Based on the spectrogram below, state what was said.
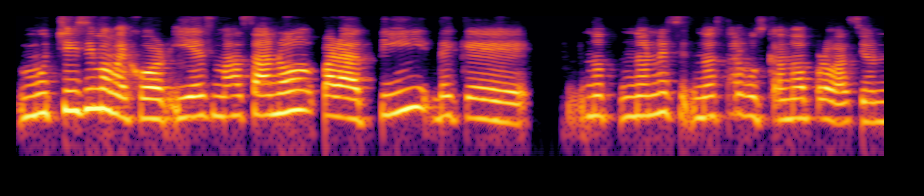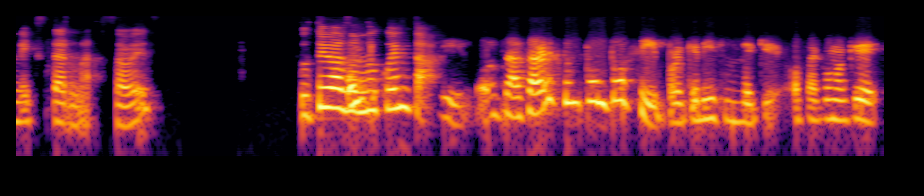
muchísimo mejor y es más sano para ti de que no, no, no estar buscando aprobación externa, ¿sabes? Tú te ibas dando cuenta. Sí, o sea, ¿sabes? Un punto sí, porque dices de que, o sea, como que,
